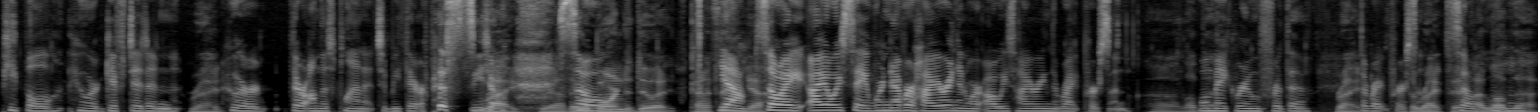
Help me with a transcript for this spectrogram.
people who are gifted and Right. who are they're on this planet to be therapists. You know? Right. Yeah. They were born to do it, kind of thing. Yeah. Yeah. So I, I always say we're never hiring and we're always hiring the right person. Uh, I love We'll that. make room for the right. the right person. the right fit. So, I love mhm. that.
